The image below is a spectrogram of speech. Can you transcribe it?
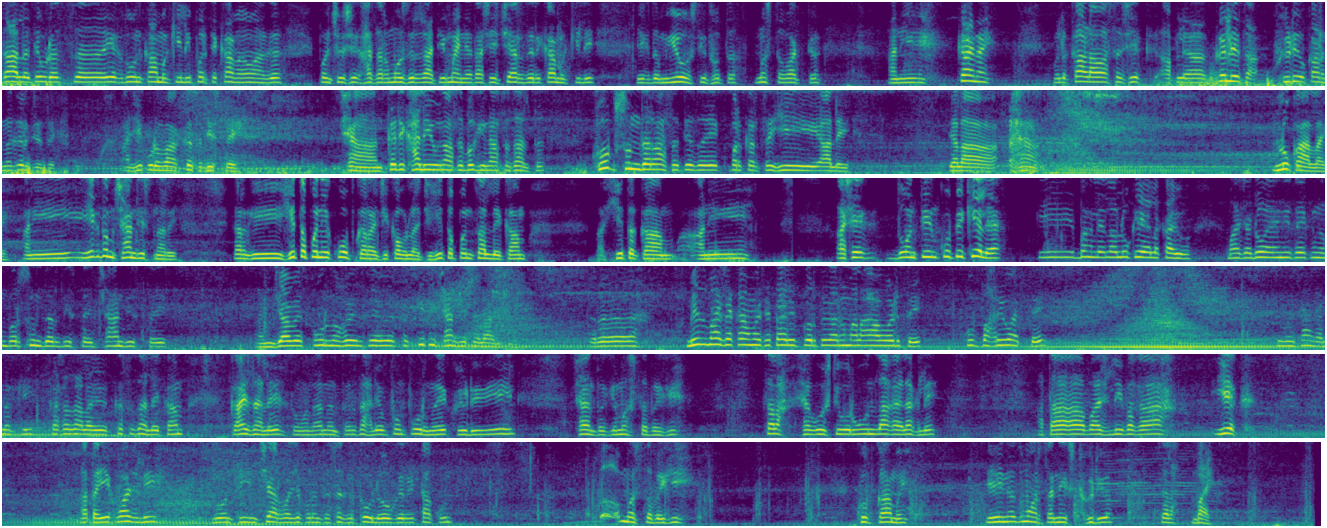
झालं तेवढंच एक दोन कामं केली प्रत्येक कामामागं पंचवीस एक हजार मजुरी राहते. महिन्यात अशी चार जरी कामं केली एकदम व्यवस्थित होतं मस्त वाटतं. आणि काय नाही म्हणलं काढावं असं एक आपल्या कलेचा व्हिडिओ काढणं गरजेचं आहे. आणि इकडून बघा कसं दिसतंय. छान. कधी खाली येऊन असं बघीन असं झालं खूप सुंदर असं त्याचं एक प्रकारचं हे आलंय. त्याला लोक आलाय आणि एकदम छान दिसणार. आहे कारण की हिथं पण एक कोप करायची कौलाची. हिथं पण चाललंय काम. हिथं काम. आणि असे दोन तीन कोपी केल्या की बंगल्याला लोक यायला काय हो? माझ्या डोळ्यांनी तर एक नंबर सुंदर दिसतंय छान दिसतंय. आणि ज्यावेळेस पूर्ण होईल त्यावेळेस तर किती छान दिसू लागते तर मीच माझ्या कामाची तारीफ करतो कारण मला आवडते. खूप भारी वाटते. तुम्ही सांगा नक्की कसं झालं आहे कसं झालं आहे काम? काय झालं आहे तुम्हाला? नंतर झाले पण पूर्ण एक व्हिडिओ येईल. छानपैकी मस्तपैकी. चला ह्या गोष्टीवर ऊन लागायला लागले. आता वाजली बघा एक. आता एक वाजली. दोन तीन चार वाजेपर्यंत सगळं कौलं वगैरे टाकून मस्तपैकी खूप काम आहे. येईनच मोरचा नेक्स्ट व्हिडिओ चला बाय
